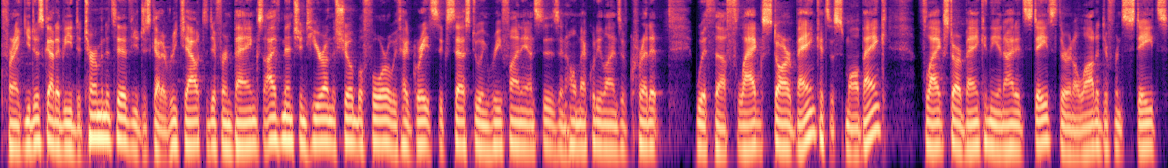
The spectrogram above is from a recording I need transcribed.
Frank, you just got to be determinative. You just got to reach out to different banks. I've mentioned here on the show before, we've had great success doing refinances and home equity lines of credit with uh, Flagstar Bank. It's a small bank, Flagstar Bank in the United States. They're in a lot of different states.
